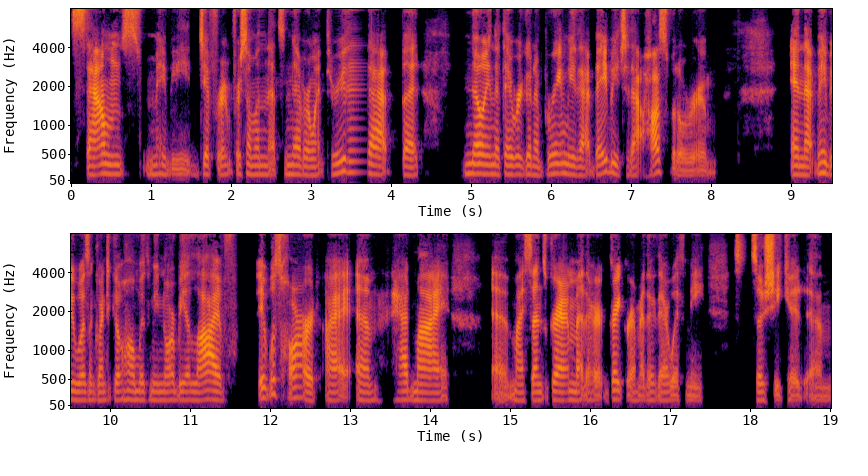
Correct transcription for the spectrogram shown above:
sounds maybe different for someone that's never went through that, but knowing that they were going to bring me that baby to that hospital room and that baby wasn't going to go home with me nor be alive it was hard. I um, had my uh, my son's grandmother great grandmother there with me so she could um,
